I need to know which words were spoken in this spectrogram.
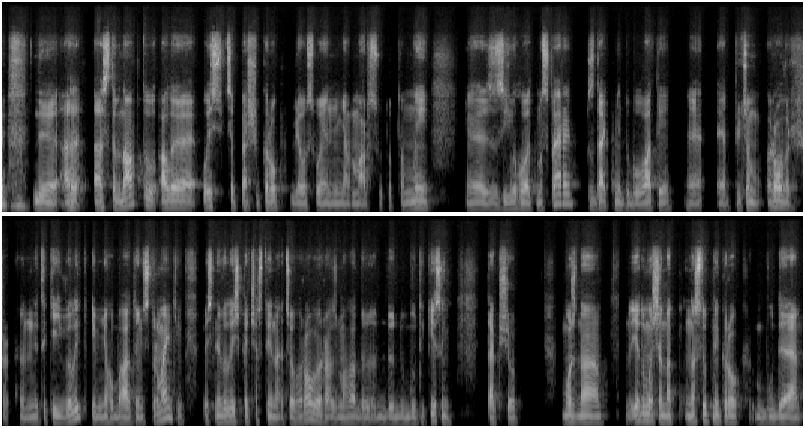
е, астронавту. Але ось це перший крок для освоєння Марсу. Тобто, ми е, з його атмосфери здатні добувати. е, Причому ровер не такий великий, в нього багато інструментів. Ось невеличка частина цього ровера змогла до- до- добути кисень. Так що можна. Я думаю, що на наступний крок буде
